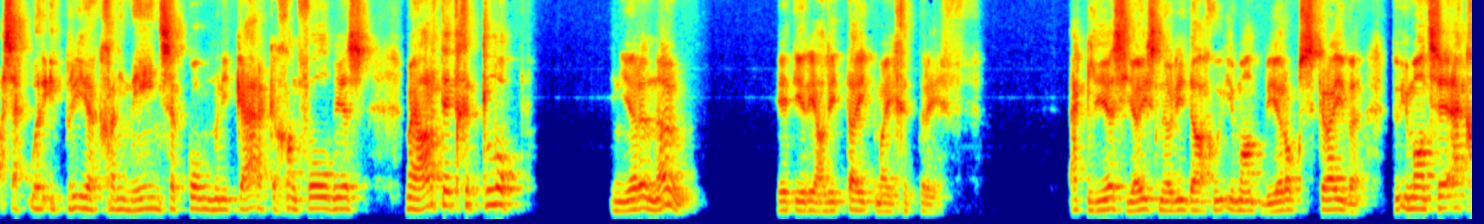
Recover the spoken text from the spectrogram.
as ek oor U preek, gaan die mense kom en die kerke gaan vol wees. My hart het geklop. En Here, nou het die realiteit my getref. Ek lees juis nou die dag hoe iemand weer op skrywe. Toe iemand sê ek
